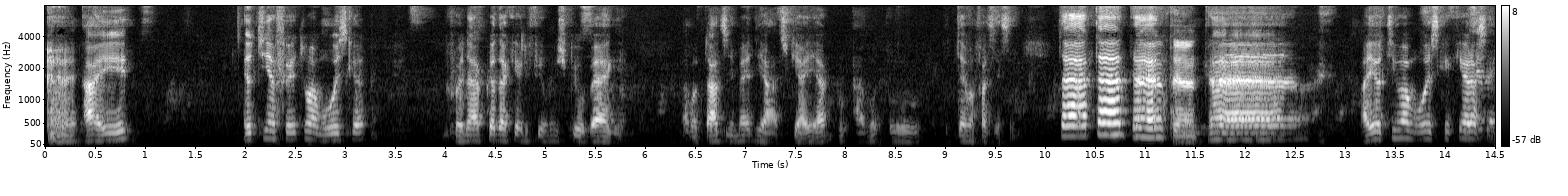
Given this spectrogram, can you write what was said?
Aí eu tinha feito uma música, foi na época daquele filme Spielberg, Contatos Imediatos, que aí a- a- o, o tema fazia assim. Tá, tá, tá, tá, tá. Aí eu tinha uma música que era assim,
